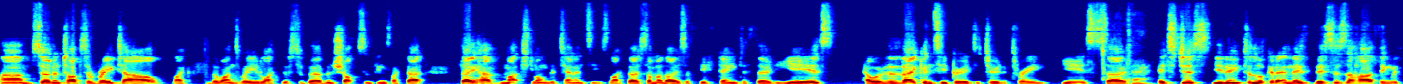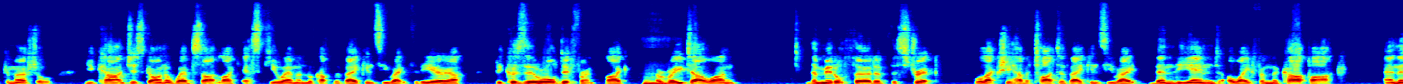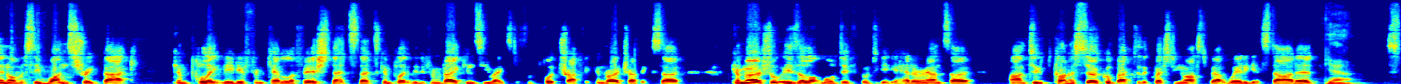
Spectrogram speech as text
Um, certain types of retail, like the ones where you like the suburban shops and things like that, they have much longer tenancies. Like those, some of those are 15 to 30 years. However, the vacancy periods are two to three years. So okay. it's just you need to look at it. And this, this is the hard thing with commercial. You can't just go on a website like SQM and look up the vacancy rate for the area because they're all different. Like a Hmm. retail one, the middle third of the strip will actually have a tighter vacancy rate than the end away from the car park. And then obviously one street back, completely different kettle of fish. That's that's completely different vacancy rates, different foot traffic and road traffic. So commercial is a lot more difficult to get your head around. So um, to kind of circle back to the question you asked about where to get started, Yeah.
